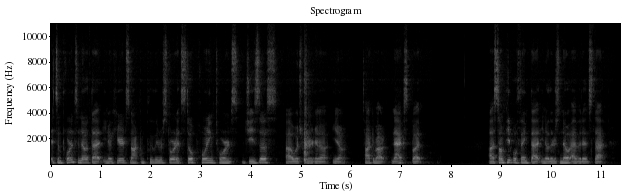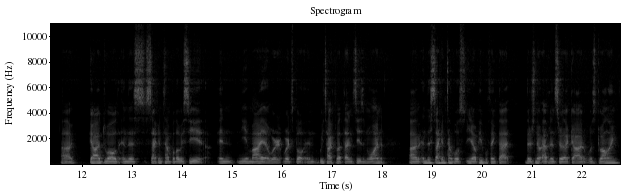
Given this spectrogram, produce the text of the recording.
it's important to note that you know here it's not completely restored. It's still pointing towards Jesus, uh, which we're gonna you know talk about next. But uh, some people think that you know there's no evidence that uh, God dwelled in this second temple that we see in Nehemiah, where, where it's built. And we talked about that in season one. Um, in the second temple, you know, people think that there's no evidence there that God was dwelling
